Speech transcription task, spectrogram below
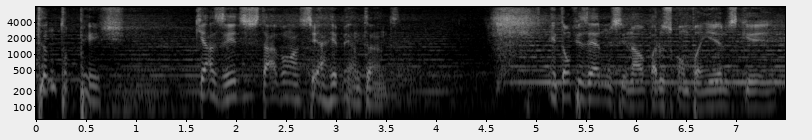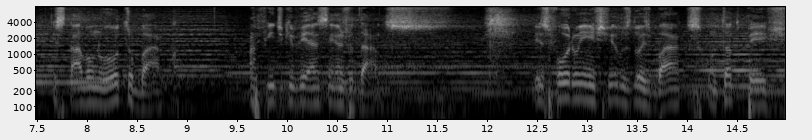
tanto peixe que as redes estavam se arrebentando. Então fizeram um sinal para os companheiros que estavam no outro barco, a fim de que viessem ajudá-los. Eles foram encher os dois barcos com tanto peixe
